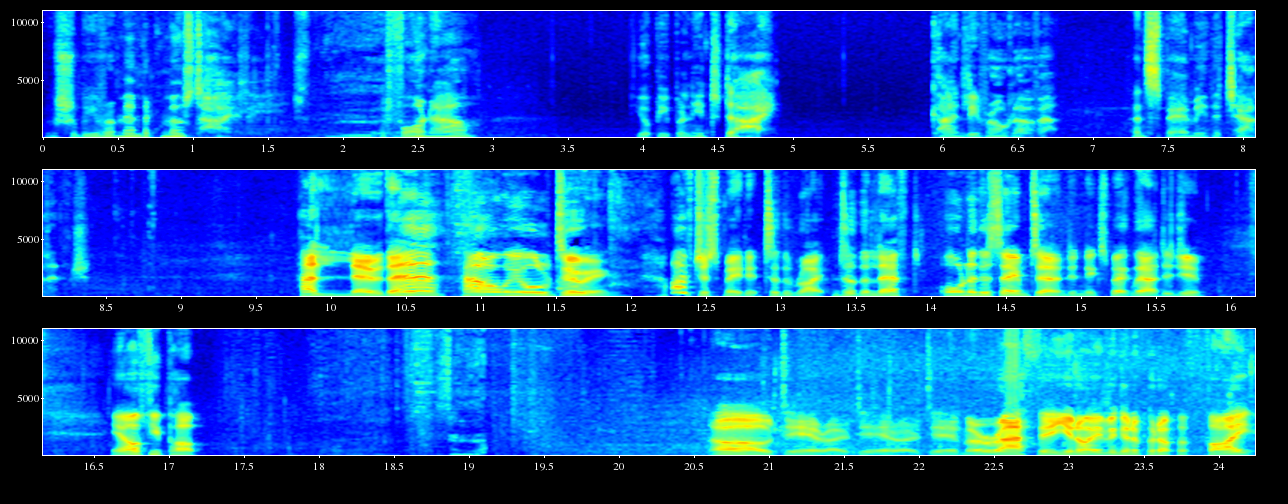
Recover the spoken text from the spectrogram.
You shall be remembered most highly. But for now, your people need to die. Kindly roll over and spare me the challenge. Hello there! How are we all doing? I've just made it to the right and to the left, all in the same turn. Didn't expect that, did you? Yeah, off you pop. Oh dear, oh dear, oh dear. Morathi, you're not even going to put up a fight?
